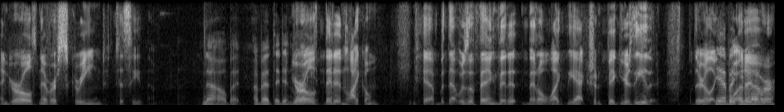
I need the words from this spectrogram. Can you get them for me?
and girls never screamed to see them. No, but I bet they didn't. Girls, they didn't like them. Yeah, but that was the thing. They didn't. They don't like the action figures either. They're like, yeah, but you know,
